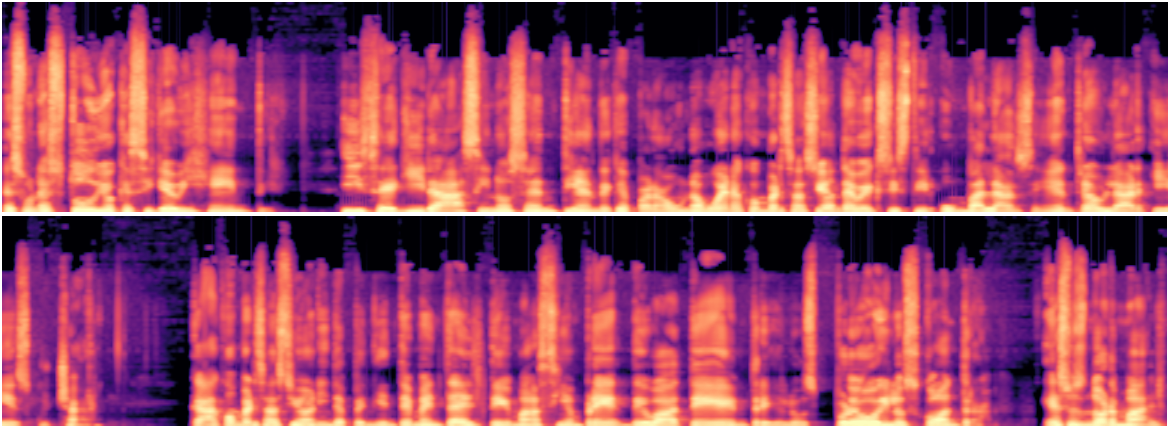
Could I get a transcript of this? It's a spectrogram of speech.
es un estudio que sigue vigente y seguirá si no se entiende que para una buena conversación debe existir un balance entre hablar y escuchar. Cada conversación, independientemente del tema, siempre debate entre los pro y los contra. Eso es normal.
